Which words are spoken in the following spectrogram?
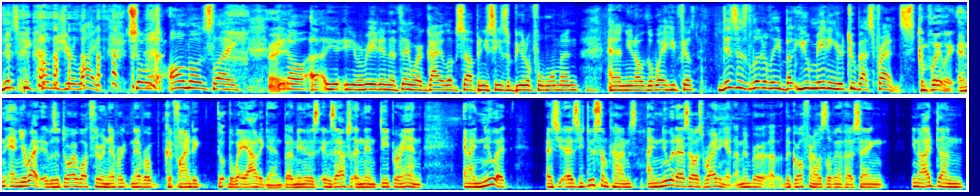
this becomes your life. So it's almost like you know uh, you, you read in a thing where a guy looks up and he sees a beautiful woman, and you know the way he feels. This is literally but you meeting your two best friends. Completely, and and you're right. It was a door I walked through and never never could find it, the way out again. But I mean, it was it was absolutely, and then deeper in, and I knew it as you, as you do sometimes. I knew it as I was writing it. I remember uh, the girlfriend I was living with. I was saying, you know, I'd done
